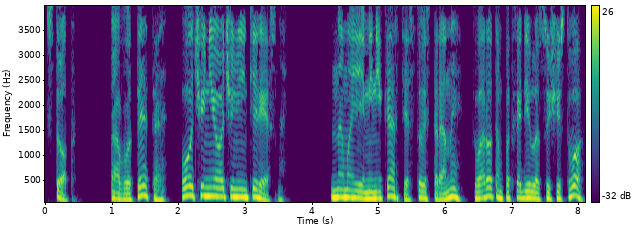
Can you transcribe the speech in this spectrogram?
Стоп. А вот это очень и очень интересно. На моей миникарте с той стороны к воротам подходило существо,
